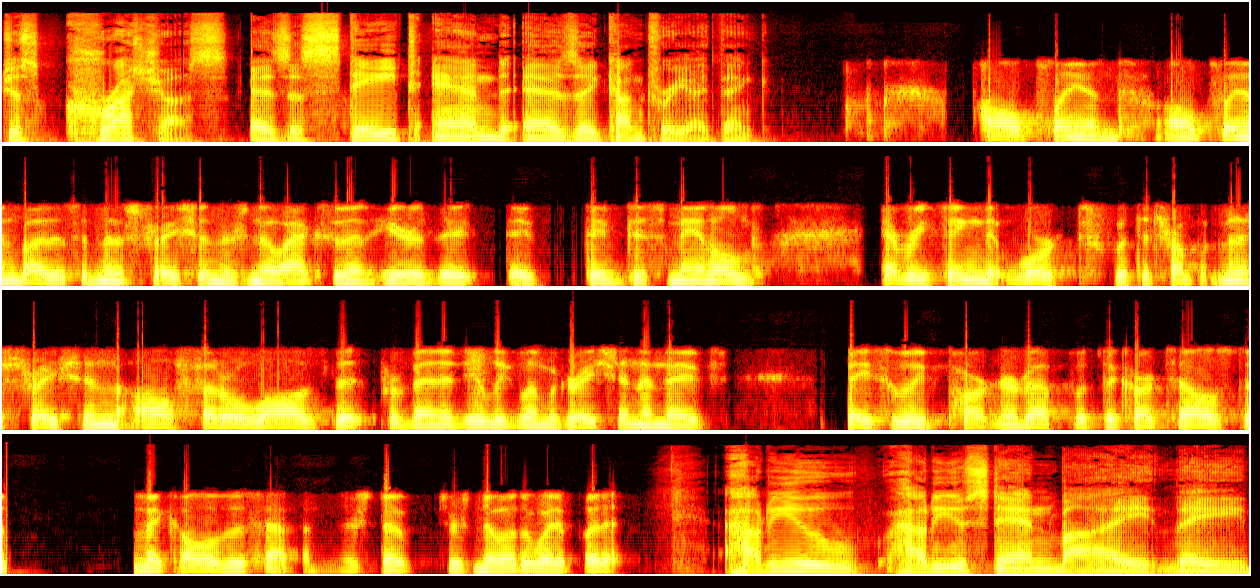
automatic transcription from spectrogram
just crush us as a state and as a country, I think. All planned, all planned by this administration. There's no accident here. They, they, they've dismantled everything that worked with the Trump administration, all federal laws that prevented illegal immigration, and they've basically partnered up with the cartels to make all of this happen. There's no there's no other way to put it. How do you how do you stand by they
